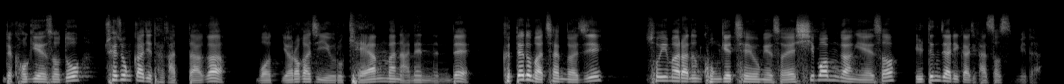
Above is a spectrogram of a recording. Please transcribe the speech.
근데 거기에서도 최종까지 다 갔다가 뭐 여러 가지 이유로 계약만 안 했는데 그때도 마찬가지 소위 말하는 공개 채용에서의 시범 강의에서 1등 자리까지 갔었습니다.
